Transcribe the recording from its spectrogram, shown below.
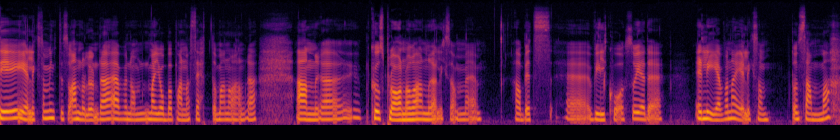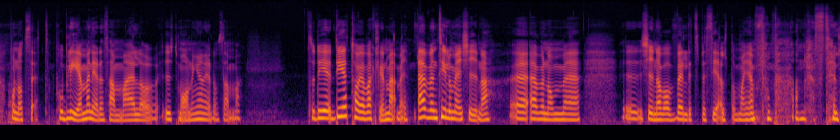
det är liksom inte så annorlunda, även om man jobbar på andra sätt och man har andra, andra kursplaner och andra liksom, eh, arbetsvillkor, eh, så är det eleverna är liksom de samma på något sätt. Problemen är densamma eller utmaningarna är de samma. Så det, det tar jag verkligen med mig, även till och med i Kina. Eh, även om eh, Eh, Kina var väldigt speciellt om man jämför med andra ställen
